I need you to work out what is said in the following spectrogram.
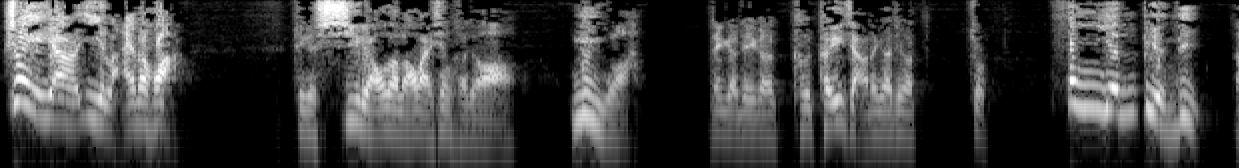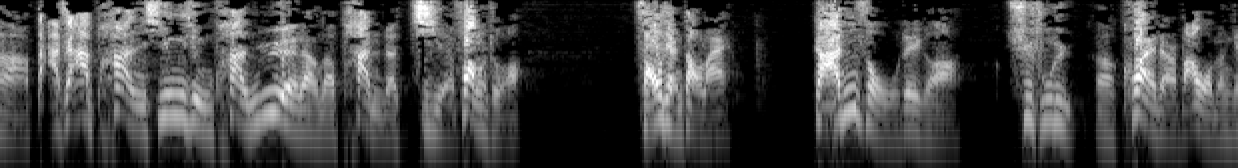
这样一来的话，这个西辽的老百姓可就怒了。这个这个可可以讲，这个这个就是烽烟遍地啊！大家盼星星盼月亮的盼着解放者早点到来，赶走这个。驱除率啊，快点把我们给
